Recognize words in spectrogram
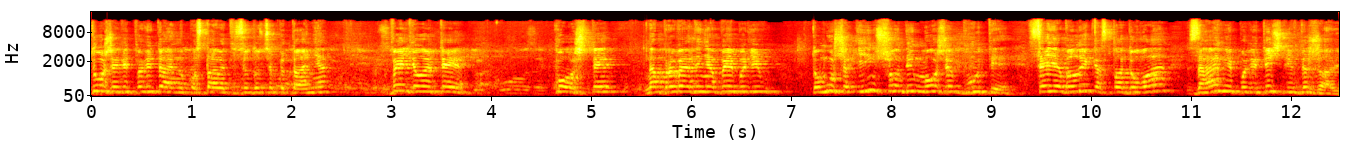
дуже відповідально поставитися до цього питання, виділити кошти на проведення виборів, тому що іншого не може бути. Це є велика складова загальної політичної в державі,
